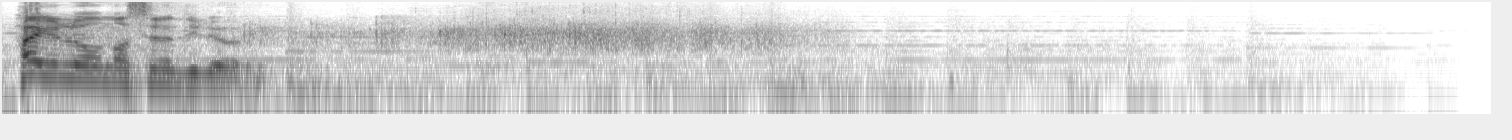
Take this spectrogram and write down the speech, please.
hayırlı olmasını diliyorum.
